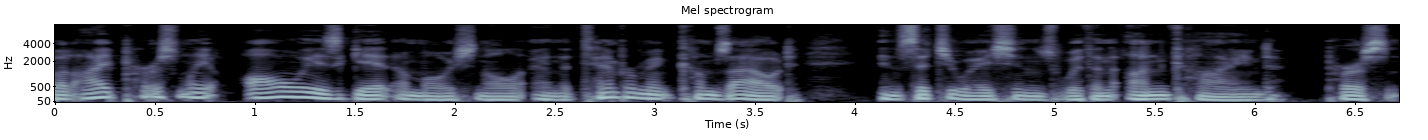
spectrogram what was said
but I personally always get emotional, and the temperament comes out in situations with an unkind person.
